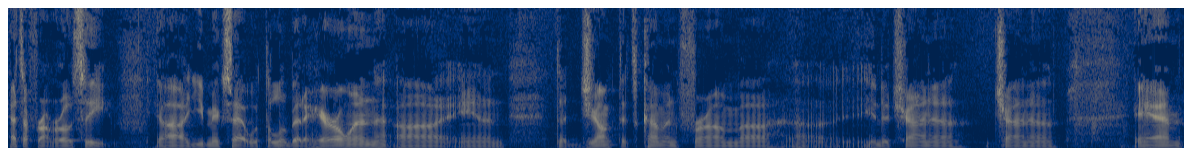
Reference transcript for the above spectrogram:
That's a front row seat. Uh, you mix that with a little bit of heroin uh, and the junk that's coming from uh, uh into China, China, and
